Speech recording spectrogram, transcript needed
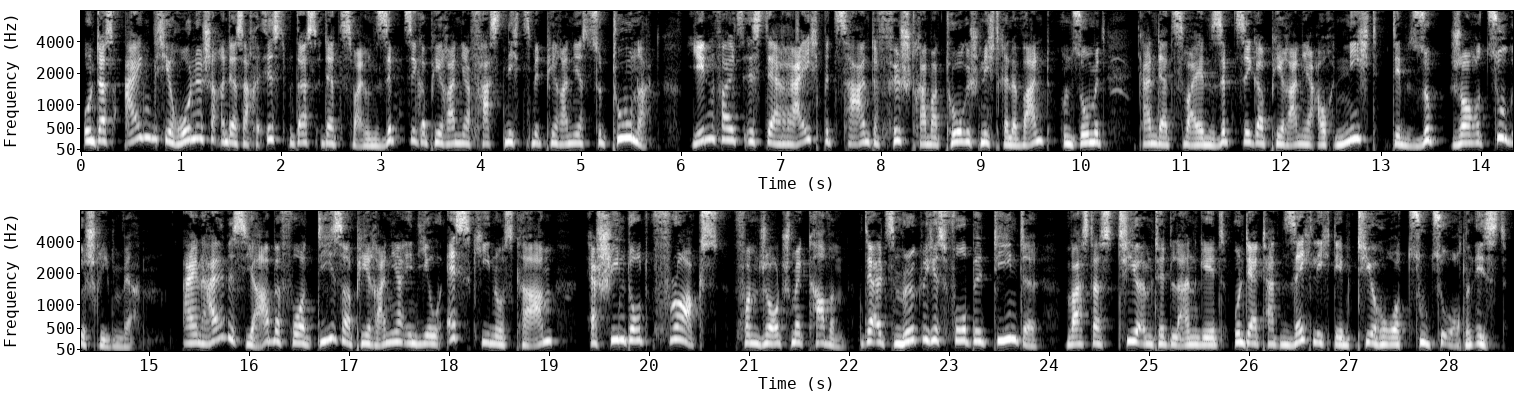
Und das eigentlich Ironische an der Sache ist, dass der 72er Piranha fast nichts mit Piranhas zu tun hat. Jedenfalls ist der reich bezahnte Fisch dramaturgisch nicht relevant und somit kann der 72er Piranha auch nicht dem Subgenre zugeschrieben werden. Ein halbes Jahr bevor dieser Piranha in die US-Kinos kam, erschien dort Frogs von George McCoven, der als mögliches Vorbild diente, was das Tier im Titel angeht und der tatsächlich dem Tierhorror zuzuordnen ist.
